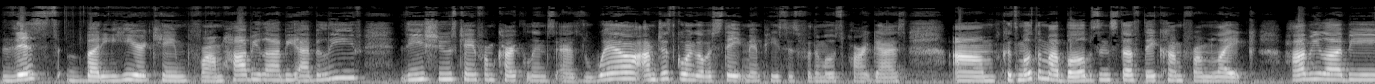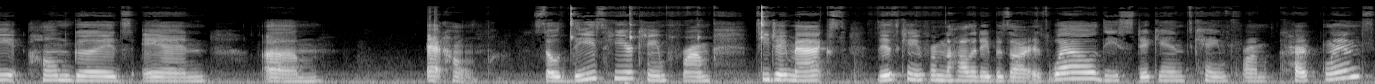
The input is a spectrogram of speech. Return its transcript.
This buddy here came from Hobby Lobby, I believe. These shoes came from Kirkland's as well. I'm just going over statement pieces for the most part, guys. Um, because most of my bulbs and stuff, they come from like Hobby Lobby, Home Goods, and um, at home. So these here came from TJ Maxx. This came from the Holiday Bazaar as well. These stick-ins came from Kirkland's.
